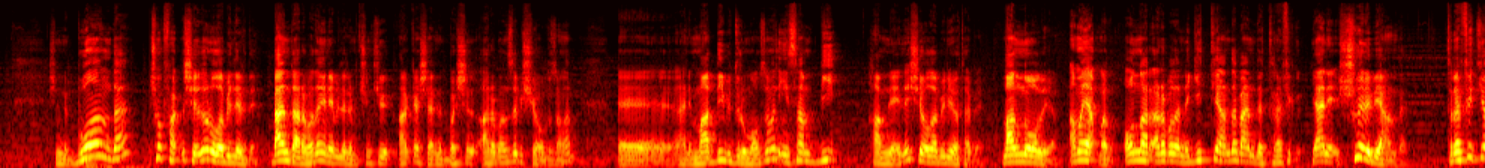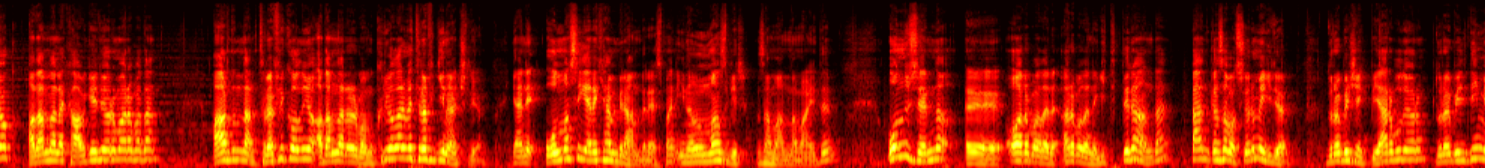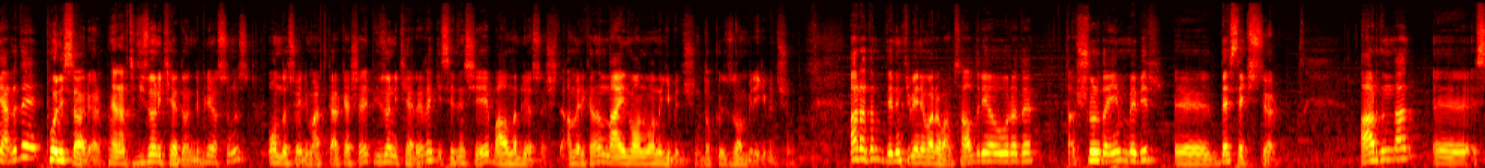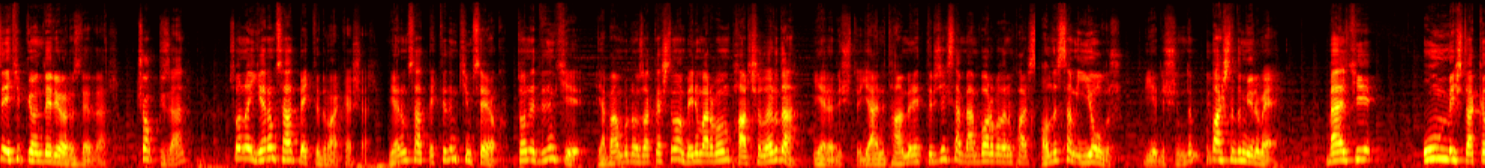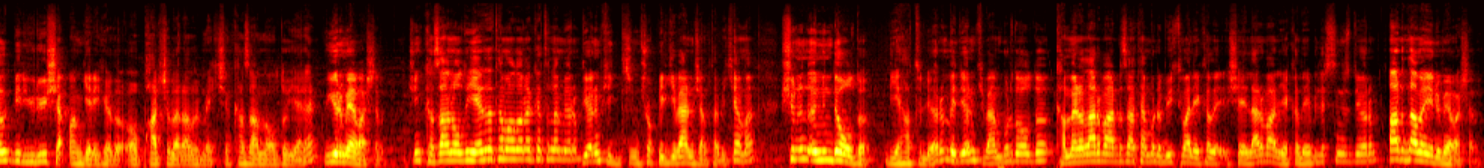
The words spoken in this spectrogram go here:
Şimdi bu anda çok farklı şeyler olabilirdi. Ben de arabadan inebilirim. Çünkü arkadaşlar hani başın arabanıza bir şey olduğu zaman e, hani maddi bir durum olduğu zaman insan bir hamleyle şey olabiliyor tabi. Lan ne oluyor? Ama yapmadım. Onlar arabalarına gittiği anda ben de trafik yani şöyle bir anda. Trafik yok. Adamlarla kavga ediyorum arabadan. Ardından trafik oluyor. Adamlar arabamı kırıyorlar ve trafik yine açılıyor. Yani olması gereken bir andı resmen. İnanılmaz bir zamanlamaydı. Onun üzerine e, o arabaları arabalarına gittikleri anda ben gaza basıyorum ve gidiyorum. Durabilecek bir yer buluyorum. Durabildiğim yerde de polisi arıyorum. Yani artık 112'ye döndü biliyorsunuz. Onu da söyleyeyim artık arkadaşlar. Hep 112 arayarak istediğiniz şeye bağlanabiliyorsunuz. İşte Amerika'nın 911'ı gibi düşünün. 911'i gibi düşünün. Aradım. Dedim ki benim arabam saldırıya uğradı. Ta, şuradayım ve bir e, destek istiyorum. Ardından e, size ekip gönderiyoruz dediler. Çok güzel. Sonra yarım saat bekledim arkadaşlar. Yarım saat bekledim kimse yok. Sonra dedim ki ya ben buradan uzaklaştım ama benim arabamın parçaları da yere düştü. Yani tamir ettireceksen ben bu arabaların parçası alırsam iyi olur diye düşündüm. Başladım yürümeye. Belki 15 dakikalık bir yürüyüş yapmam gerekiyordu o parçaları alabilmek için kazanın olduğu yere. Yürümeye başladım. Çünkü kazanın olduğu yeri de tam olarak hatırlamıyorum. Diyorum ki şimdi çok bilgi vermeyeceğim tabii ki ama şunun önünde oldu diye hatırlıyorum ve diyorum ki ben burada oldu. Kameralar vardı zaten burada büyük ihtimal yakala şeyler var yakalayabilirsiniz diyorum. Ardından ben yürümeye başladım.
